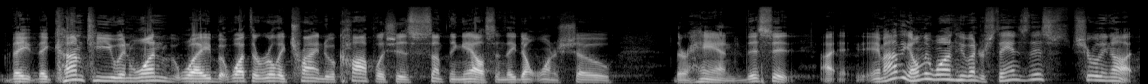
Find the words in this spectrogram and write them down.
They, they come to you in one way, but what they're really trying to accomplish is something else, and they don't want to show their hand. This is, I, am I the only one who understands this? Surely not.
